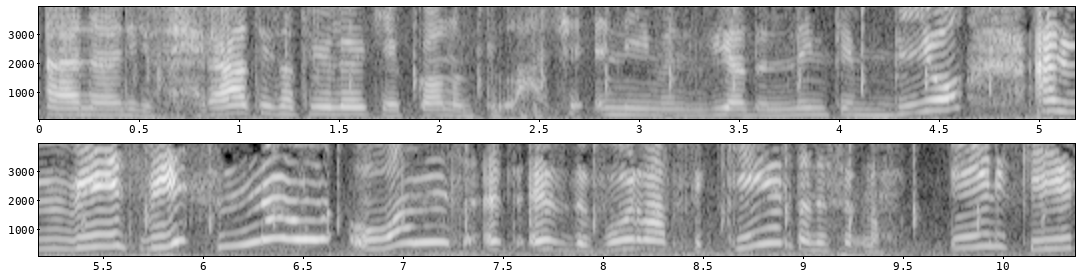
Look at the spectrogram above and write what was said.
En uh, die is gratis natuurlijk. Je kan een plaatje innemen via de link in bio. En wees, wees snel, want het is de voorlaatste keer. Dan is het nog één keer.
